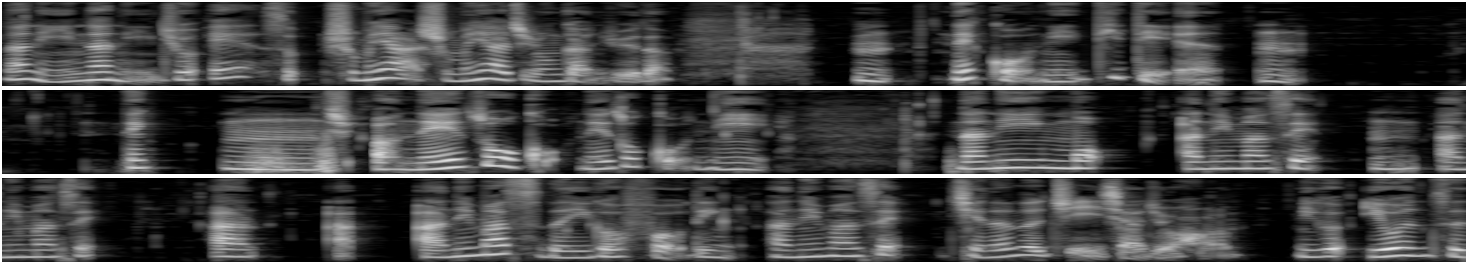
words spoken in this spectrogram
那你那你就哎什什么呀什么呀这种感觉的，嗯，那个你地点，嗯， 那嗯哦那座过那座过你，那你么阿尼玛塞，嗯阿尼玛塞啊。アニマス的一个否定，アニマセ，简单的记一下就好了。一个疑问词，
